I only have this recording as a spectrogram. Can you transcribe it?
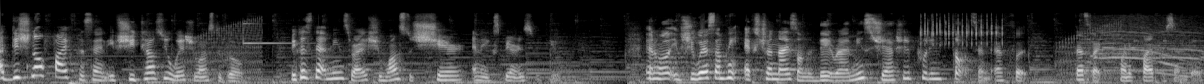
Additional 5% if she tells you where she wants to go. Because that means, right, she wants to share an experience with you. And well, if she wears something extra nice on the date, right, means she actually put in thoughts and effort. That's like 25% though.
